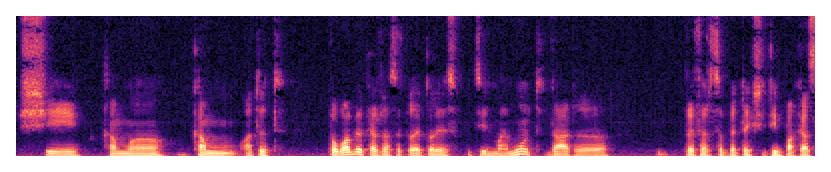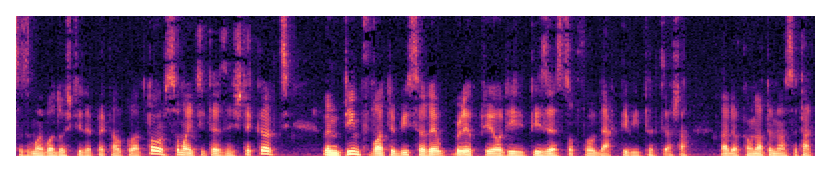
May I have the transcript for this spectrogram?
și cam, uh, cam atât. Probabil că aș vrea să călătoresc puțin mai mult, dar uh, prefer să petrec și timp acasă să mai văd o știre pe calculator, să mai citesc niște cărți. În timp va trebui să reprioritizez tot felul de activități așa. Dar deocamdată mi-am setat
